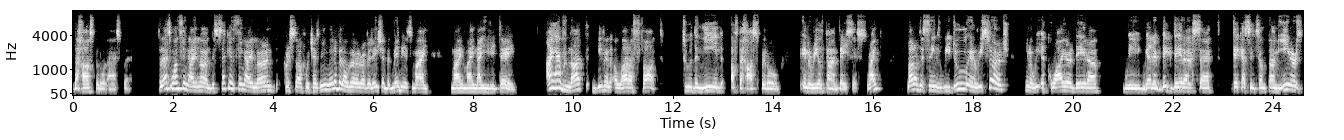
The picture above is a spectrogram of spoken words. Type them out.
the hospital aspect. So that's one thing I learned. The second thing I learned, Christoph, which has been a little bit of a revelation, but maybe it's my my my naivete. I have not given a lot of thought to the need of the hospital in a real-time basis, right? A lot of the things we do in research, you know, we acquire data, we get a big data set, take us in sometimes years,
